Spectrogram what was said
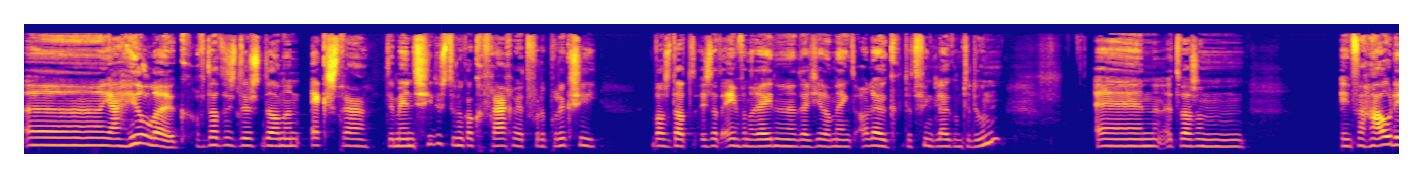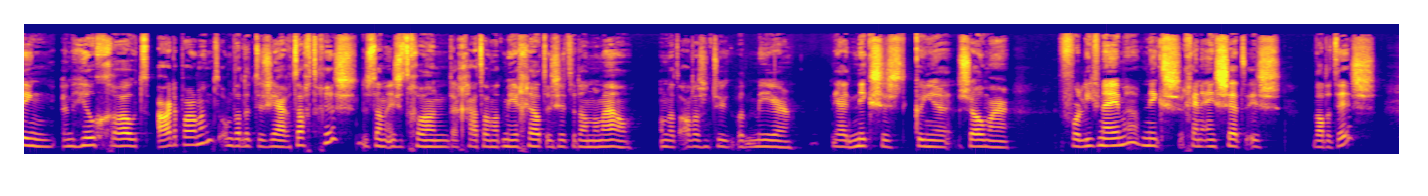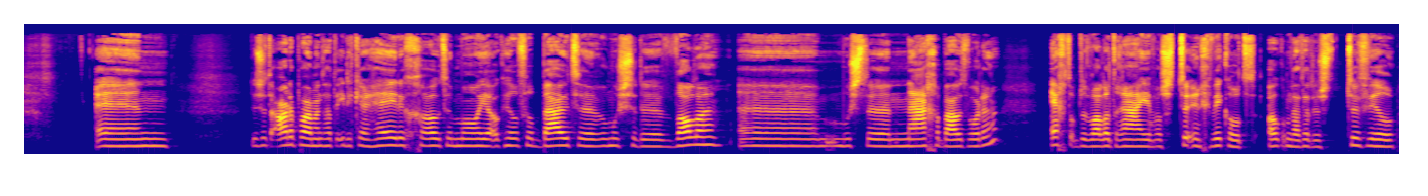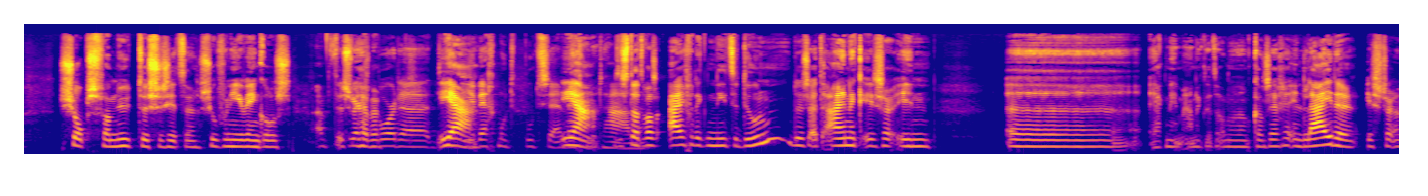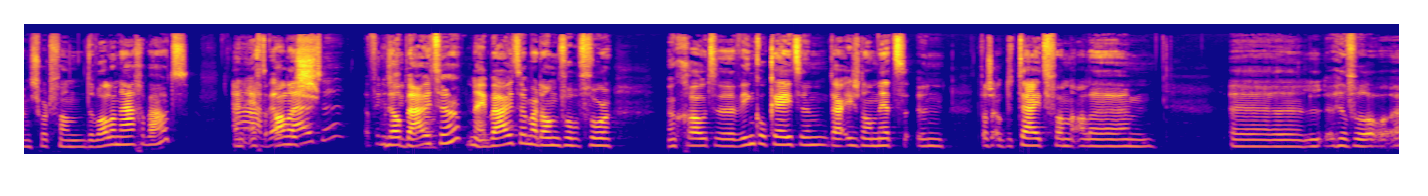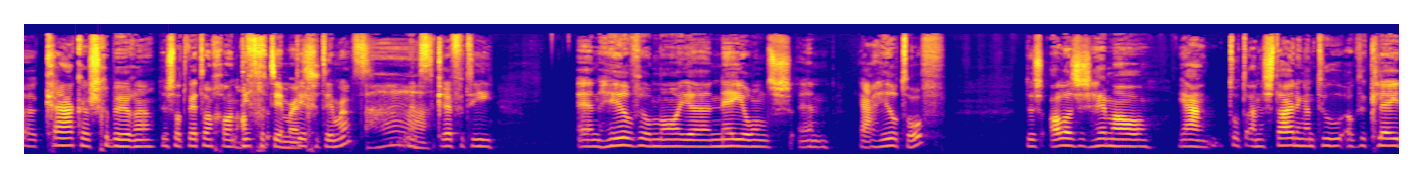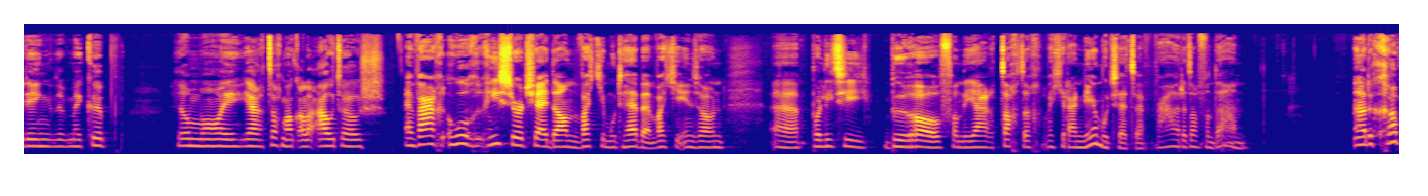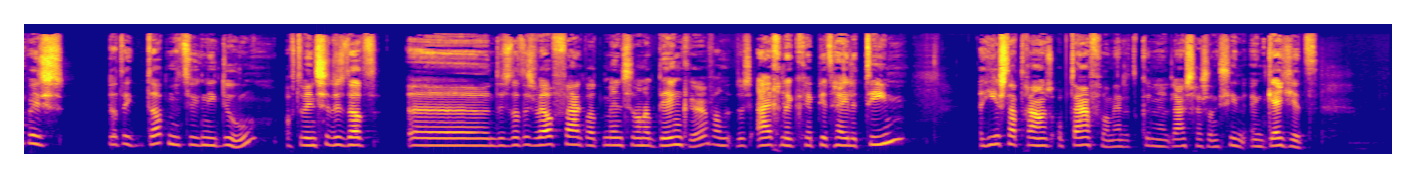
Uh, ja, heel leuk. Of dat is dus dan een extra dimensie. Dus toen ik ook gevraagd werd voor de productie, was dat, is dat een van de redenen dat je dan denkt: oh leuk, dat vind ik leuk om te doen. En het was een in verhouding een heel groot art department, omdat het dus jaren tachtig is. Dus dan is het gewoon, daar gaat dan wat meer geld in zitten dan normaal. Omdat alles natuurlijk wat meer, ja, niks is, kun je zomaar voor lief nemen. Niks, geen één set is wat het is. En dus het art department had iedere keer hele grote, mooie, ook heel veel buiten. We moesten de wallen uh, moesten nagebouwd worden. Echt op de wallen draaien was te ingewikkeld, ook omdat er dus te veel shops van nu tussen zitten, souvenirwinkels. Dus we hebben borden die ja. je weg moet poetsen en ja, moet halen. Dus dat was eigenlijk niet te doen. Dus uiteindelijk is er in, uh, ja, ik neem aan dat ik dat allemaal wel kan zeggen. In Leiden is er een soort van de wallen nagebouwd. En ah, echt wel alles. Buiten? Of in de wel studio? buiten. Nee, buiten. Maar dan bijvoorbeeld voor een grote winkelketen. Daar is dan net een. Het was ook de tijd van alle. Uh, heel veel uh, krakers gebeuren. Dus dat werd dan gewoon dichtgetimmerd. dichtgetimmerd Ah. Met graffiti. En heel veel mooie neons. En ja, heel tof. Dus alles is helemaal, ja, tot aan de styling aan toe. Ook de kleding, de make-up. Heel mooi. Jaren toch, maar ook alle auto's. En waar, hoe research jij dan wat je moet hebben en wat je in zo'n uh, politiebureau van de jaren tachtig, wat je daar neer moet zetten? Waar hou je dat dan vandaan? Nou, de grap is dat ik dat natuurlijk niet doe. Of tenminste, dus dat, uh, dus dat is wel vaak wat mensen dan ook denken. Van, dus eigenlijk heb je het hele team. Hier staat trouwens op tafel, maar dat kunnen luisteraars dan niet zien, een gadget.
